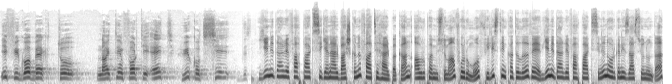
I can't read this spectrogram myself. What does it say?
If we go back to 1948, we could see. Yeniden Refah Partisi Genel Başkanı Fatih Erbakan, Avrupa Müslüman Forumu, Filistin Kadılığı ve Yeniden Refah Partisi'nin organizasyonunda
